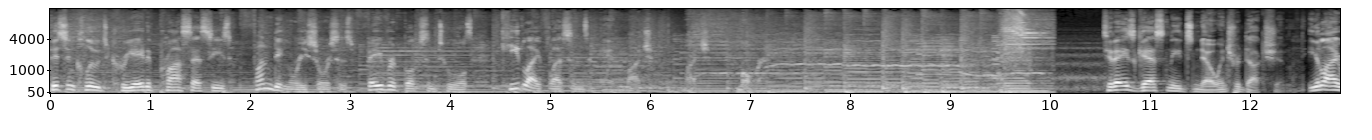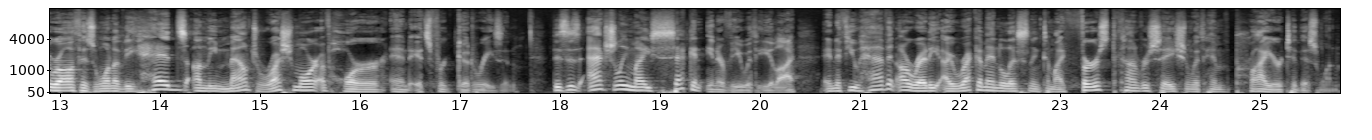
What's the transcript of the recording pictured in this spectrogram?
This includes creative processes, funding resources, favorite books and tools, key life lessons, and much, much more. Today's guest needs no introduction. Eli Roth is one of the heads on the Mount Rushmore of horror, and it's for good reason. This is actually my second interview with Eli, and if you haven't already, I recommend listening to my first conversation with him prior to this one.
